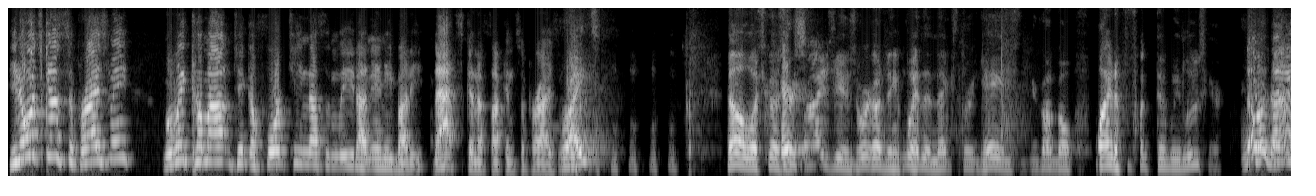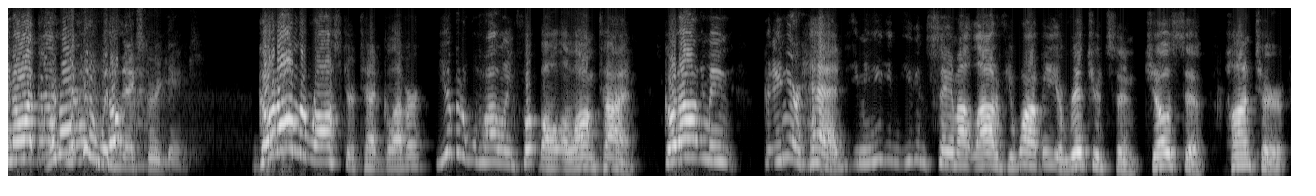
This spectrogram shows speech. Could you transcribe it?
you know what's going to surprise me when we come out and take a fourteen nothing lead on anybody. That's going to fucking surprise me. Right? No, what's going to surprise you is we're going to win the next three games. You're going to go, why the fuck did we lose here? No, But- we're but not. you know what? We're You not going to win Go- the next three games. Go down the roster, Ted Glover. You've been following football a long time. Go down. I mean, in your head. I mean, you can you can say them out loud if you want. But you Richardson, Joseph, Hunter,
